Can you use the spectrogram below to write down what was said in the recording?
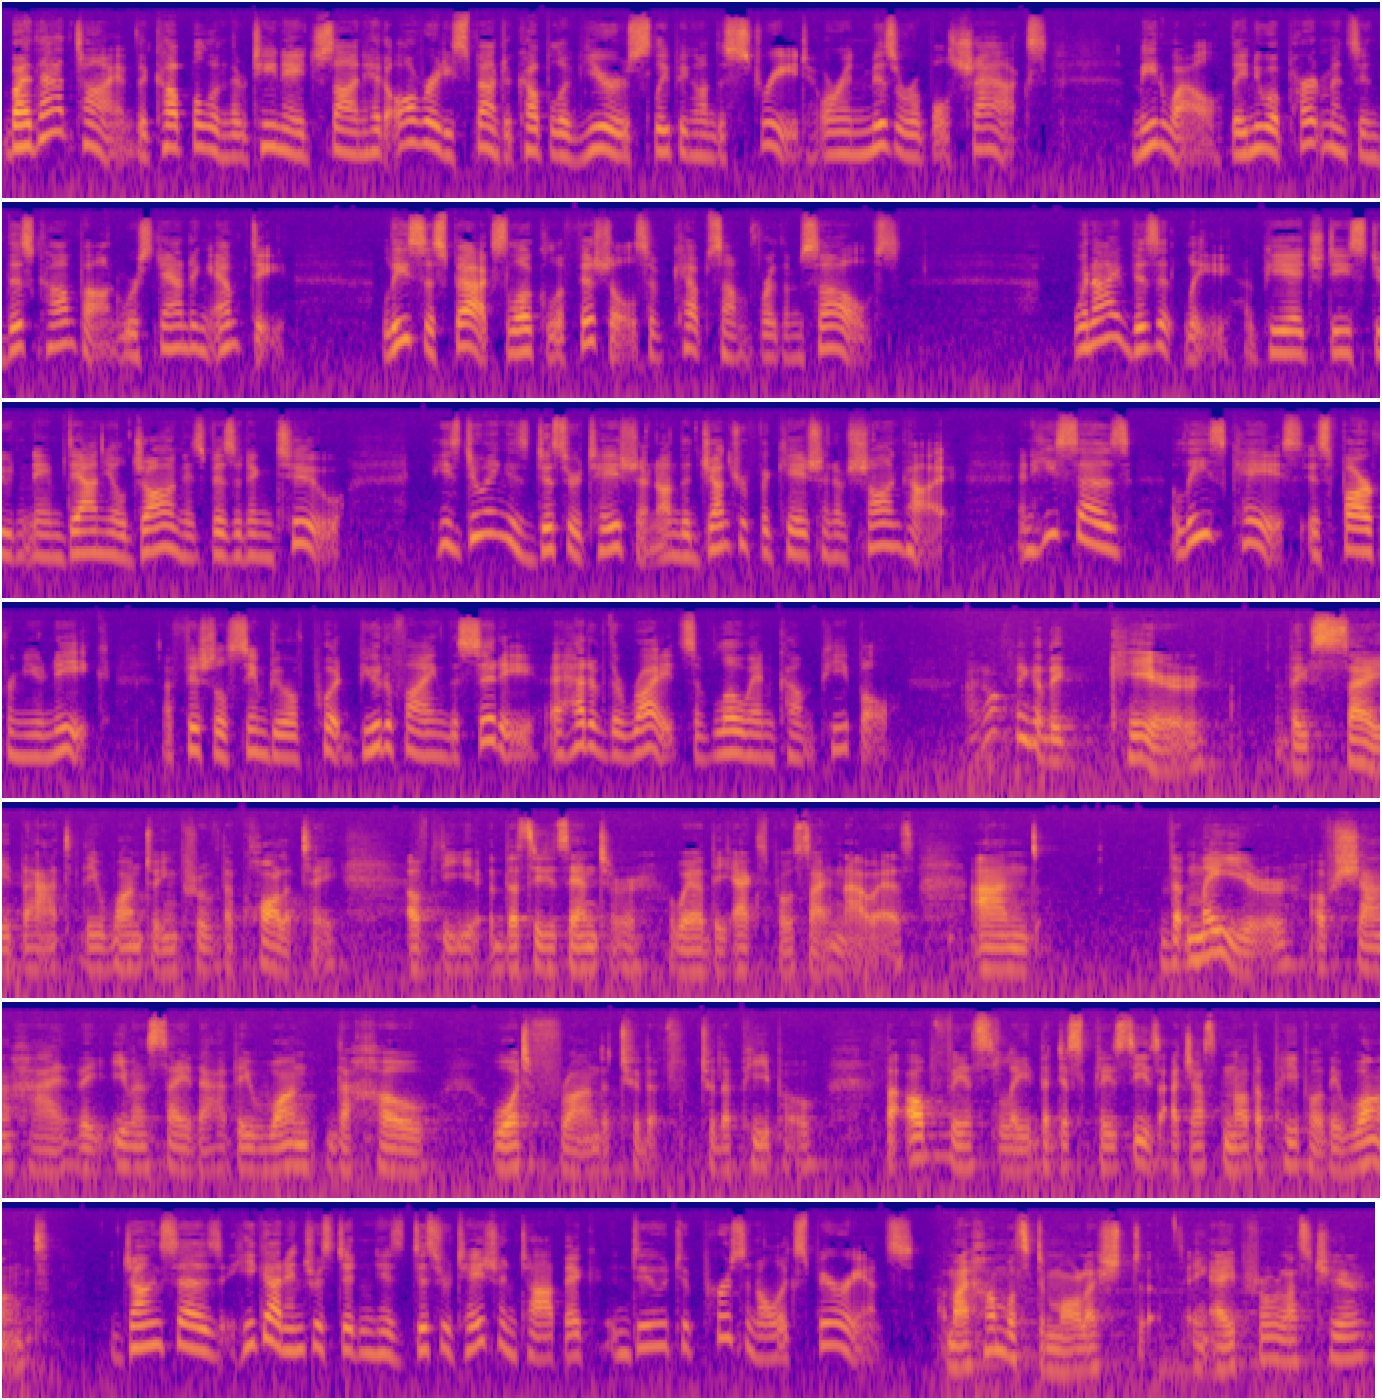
By that time, the couple and their teenage son had already spent a couple of years sleeping on the street or in miserable shacks. Meanwhile, they knew apartments in this compound were standing empty. Lee suspects local officials have kept some for themselves. When I visit Lee, a PhD student named Daniel Zhang is visiting too. He's doing his dissertation on the gentrification of Shanghai, and he says Lee's case is far from unique. Officials seem to have put beautifying the city ahead of the rights of low income people. I don't think they care. They say that they want to improve the quality of the the city center where the expo site now is, and the mayor of Shanghai they even say that they want the whole waterfront to the to the people, but obviously the displacees are just not the people they want. Zhang says he got interested in his dissertation topic due to personal experience. My home was demolished in April last year,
